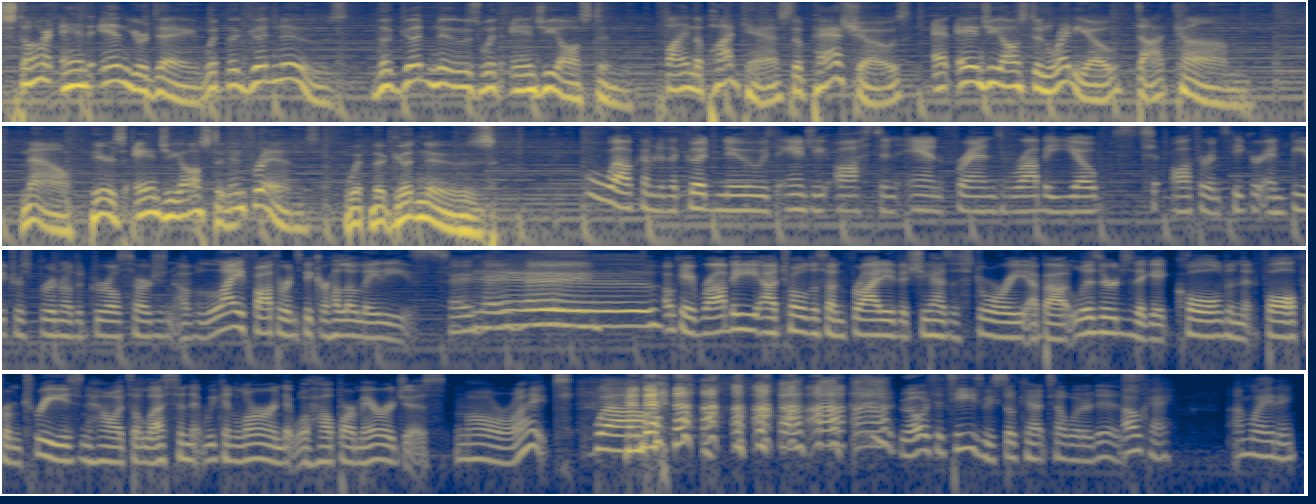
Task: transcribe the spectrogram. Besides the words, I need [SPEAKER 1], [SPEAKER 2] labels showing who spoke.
[SPEAKER 1] Start and end your day with the good news. The Good News with Angie Austin. Find the podcast of past shows at angieaustinradio.com. Now, here's Angie Austin and friends with the good news.
[SPEAKER 2] Welcome to the good news. Angie Austin and friends, Robbie Iobst, author and speaker, and Beatrice Bruno, the drill sergeant of life, author and speaker. Hello, ladies.
[SPEAKER 3] Hey, hey, hey.
[SPEAKER 2] Okay, Robbie uh, told us on Friday that she has a story about lizards that get cold and that fall from trees and how it's a lesson that we can learn that will help our marriages. All right.
[SPEAKER 3] Well,
[SPEAKER 2] then- no, it's a tease. We still can't tell what it is.
[SPEAKER 3] okay. I'm waiting.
